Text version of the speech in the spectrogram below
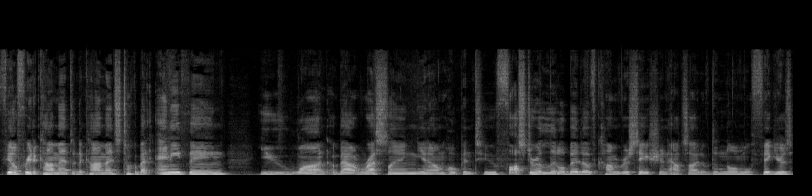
feel free to comment in the comments. Talk about anything you want about wrestling. You know, I'm hoping to foster a little bit of conversation outside of the normal figures,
